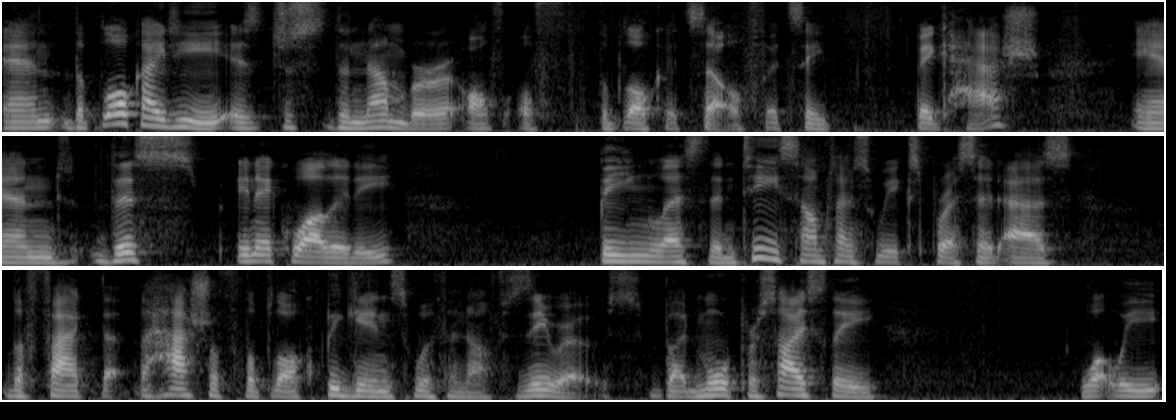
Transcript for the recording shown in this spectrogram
And the block ID is just the number of, of the block itself. It's a big hash. And this inequality being less than t, sometimes we express it as the fact that the hash of the block begins with enough zeros. But more precisely, what, we,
